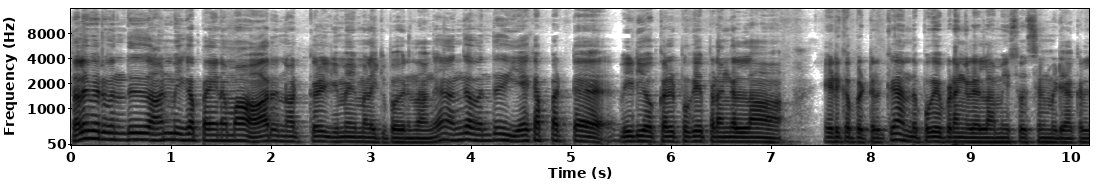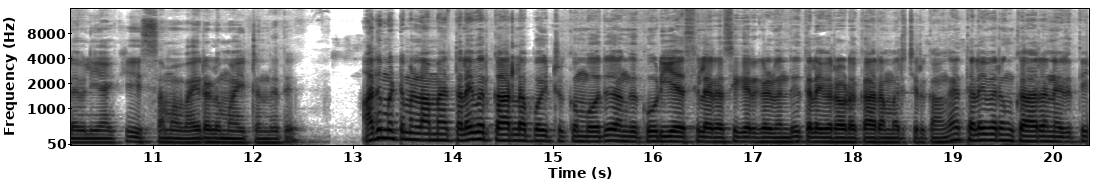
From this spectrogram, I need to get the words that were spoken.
தலைவர் வந்து ஆன்மீக பயணமாக ஆறு நாட்கள் இமயமலைக்கு போயிருந்தாங்க. அங்கே வந்து ஏகப்பட்ட வீடியோக்கள் புகைப்படங்கள்லாம் எடுக்கப்பட்டிருக்கு. அந்த புகைப்படங்கள் எல்லாமே சோஷியல் மீடியாக்களில் வெளியாகி செம வைரலும் ஆகிட்டு இருந்தது. அது மட்டும் இல்லாமல் தலைவர் காரில் போயிட்டுருக்கும்போது அங்கே கூடிய சில ரசிகர்கள் வந்து தலைவரோட காரை மறிச்சிருக்காங்க. தலைவரும் காரை நிறுத்தி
